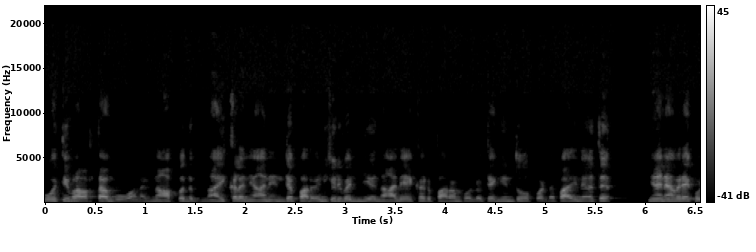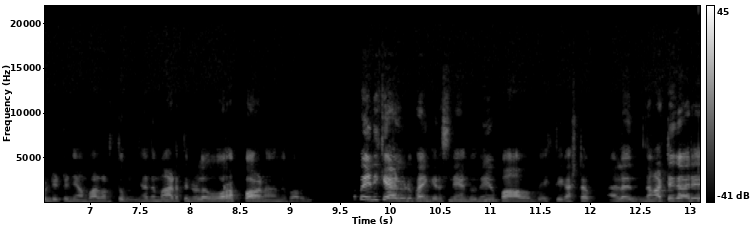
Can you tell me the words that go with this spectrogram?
പോറ്റി വളർത്താൻ പോവാണ്. നാൽപ്പത് നായ്ക്കളെ ഞാൻ എന്റെ പറമ്പ് എനിക്കൊരു വലിയ നാല് ഏക്കർ പറമ്പുണ്ട് തെങ്ങിൻ തോപ്പുണ്ട്. അപ്പോൾ അതിനകത്ത് ഞാൻ അവരെ കൊണ്ടിട്ട് ഞാൻ വളർത്തും. അത് മാഡത്തിനുള്ള ഉറപ്പാണ് എന്ന് പറഞ്ഞു. അപ്പോൾ എനിക്ക് അയാളോട് ഭയങ്കര സ്നേഹം തോന്നി. പാവം വ്യക്തി കഷ്ടം. അയാൾ നാട്ടുകാരെ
